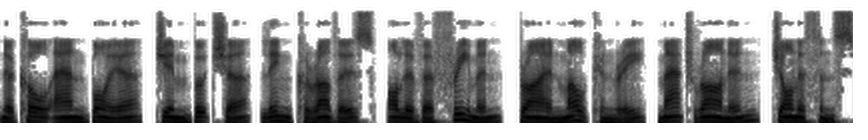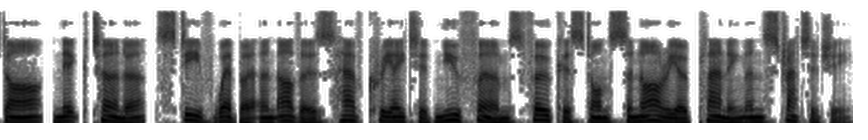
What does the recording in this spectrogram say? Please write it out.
Nicole Ann Boyer, Jim Butcher, Lynn Carruthers, Oliver Freeman, Brian Mulconry, Matt Rahnen, Jonathan Starr, Nick Turner, Steve Weber and others have created new firms focused on scenario planning and strategy.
